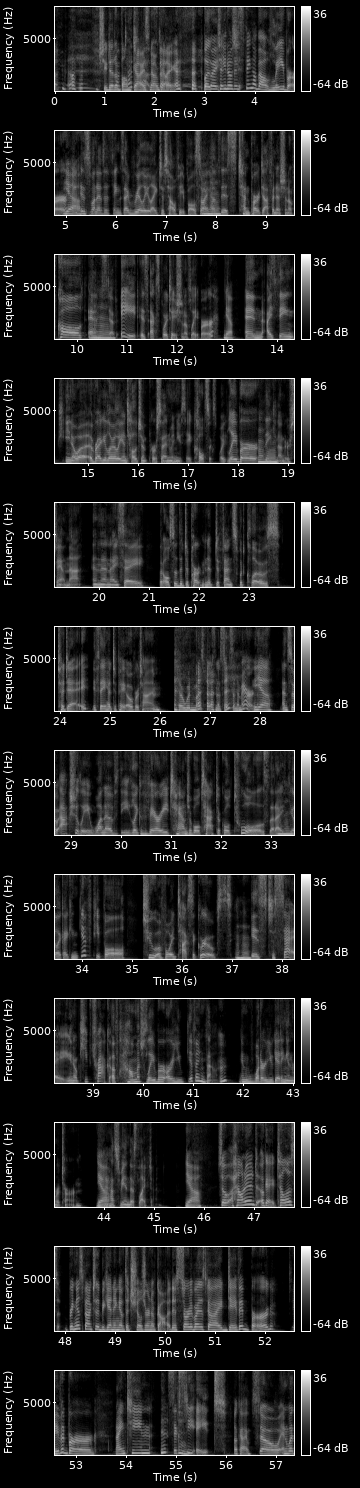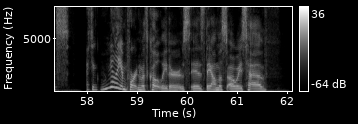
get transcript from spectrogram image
She did a bump, guys. No, I'm stuff. kidding. But to- you know, this thing about labor Yeah. is one of the things I really like to tell people. So I Mm-hmm. have this 10 part definition of cult, and step eight is exploitation of labor. yeah. And I think, you know, a, a regularly intelligent person, when you say cults exploit labor, they Mhm. can understand that. And then I say, but also the Department of Defense would close today if they had to pay overtime. So would most businesses in America. Yeah. And so actually one of the like very tangible tactical tools that I Mhm. feel like I can give people to avoid toxic groups hmm is to say, you know, keep track of how much labor are you giving them and what are you getting in return. And Yeah. it has to be in this lifetime. Yeah. So how did okay, tell us bring us back to the beginning of the children of God. It started by this guy, David Berg. David Berg, 1968. Okay. So, and what's I think really important with cult leaders is they almost always have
